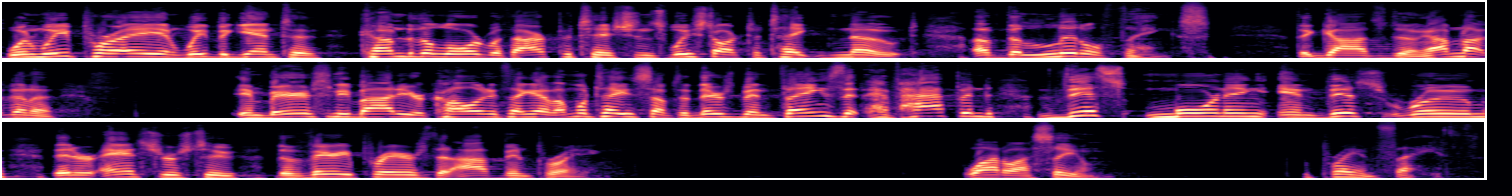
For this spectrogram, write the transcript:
When we pray and we begin to come to the Lord with our petitions, we start to take note of the little things that God's doing. I'm not going to embarrass anybody or call anything up. I'm going to tell you something. There's been things that have happened this morning in this room that are answers to the very prayers that I've been praying. Why do I see them? We pray in faith.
